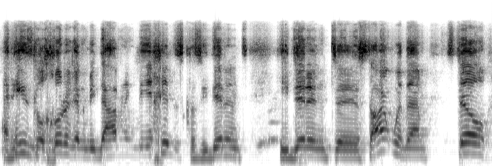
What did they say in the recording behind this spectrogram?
and he's l'chura going to be davening biyachidus because he didn't he didn't uh, start with them. Still,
